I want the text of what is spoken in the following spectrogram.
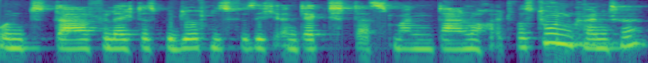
und da vielleicht das Bedürfnis für sich entdeckt, dass man da noch etwas tun könnte.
